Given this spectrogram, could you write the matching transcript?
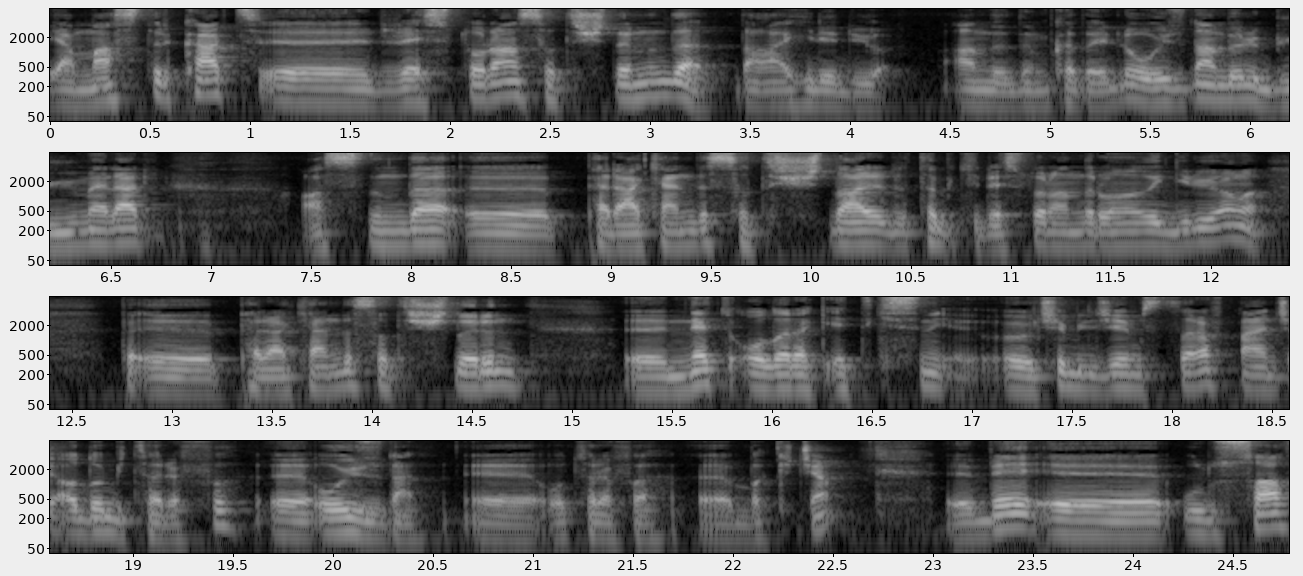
yani Mastercard restoran satışlarını da dahil ediyor anladığım kadarıyla. O yüzden böyle büyümeler aslında perakende satışlar tabii ki restoranlar ona da giriyor ama e, perakende satışların e, net olarak etkisini ölçebileceğimiz taraf bence Adobe tarafı. E, o yüzden o tarafa bakacağım. Ve Ulusal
